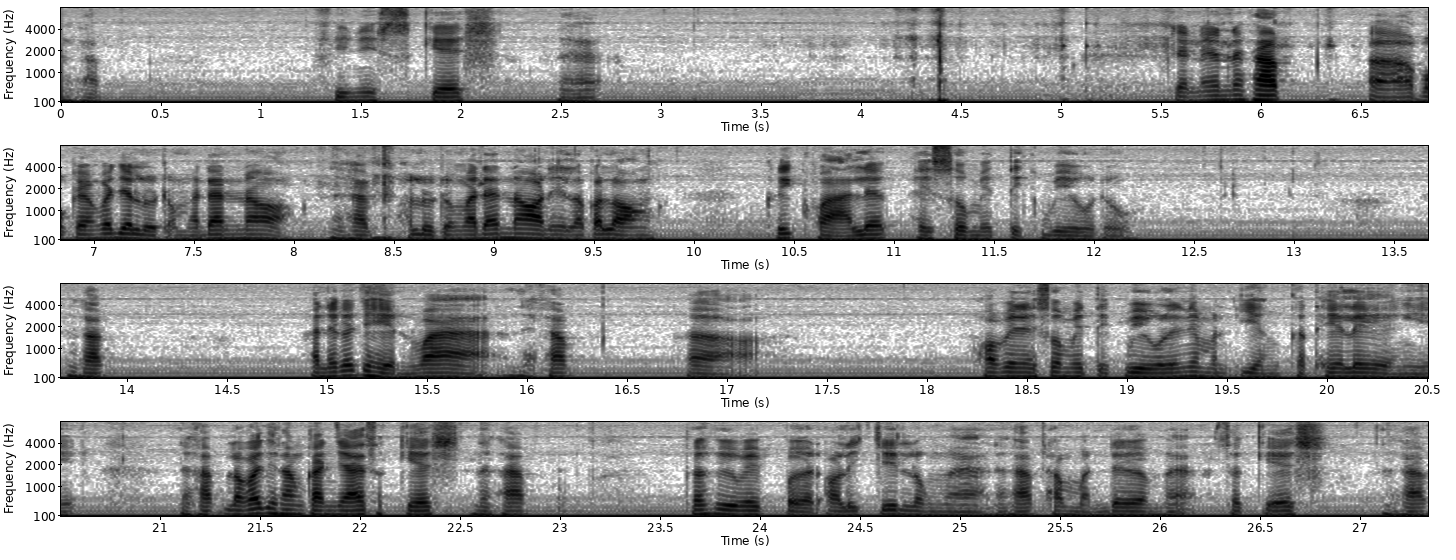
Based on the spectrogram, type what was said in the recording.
นะครับ finish sketch นะฮะ จากนั้นนะครับโปรแกรมก็จะหลุดออกมาด้านนอกนะครับพอหลุดออกมาด้านนอกนี่เราก็ลองคลิกขวาเลือก isometric view ดูนะครับอันนี้ก็จะเห็นว่านะครับอพอเป็น isometric view แล้วเนี่ยมันเอียงกระเทเล่อย่างนี้นะครับเราก็จะทำการย้าย sketch นะครับก็คือไปเปิด origin ลงมานะครับทำเหมือนเดิมนะ sketch นะครับ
